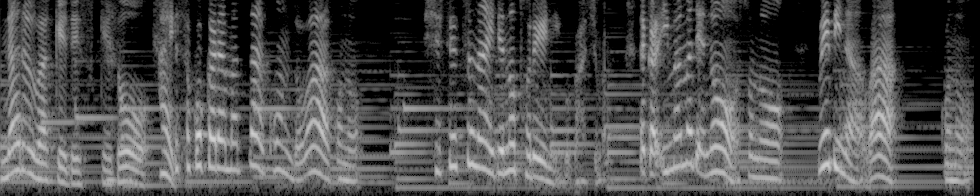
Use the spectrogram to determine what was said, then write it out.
なるわけですけど、はいで、そこからまた今度はこの施設内でのトレーニングが始まる。だから今までのそのウェビナーはこの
